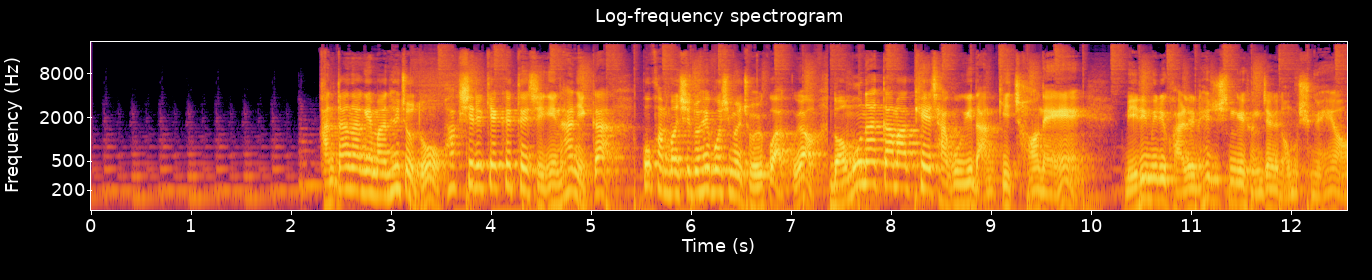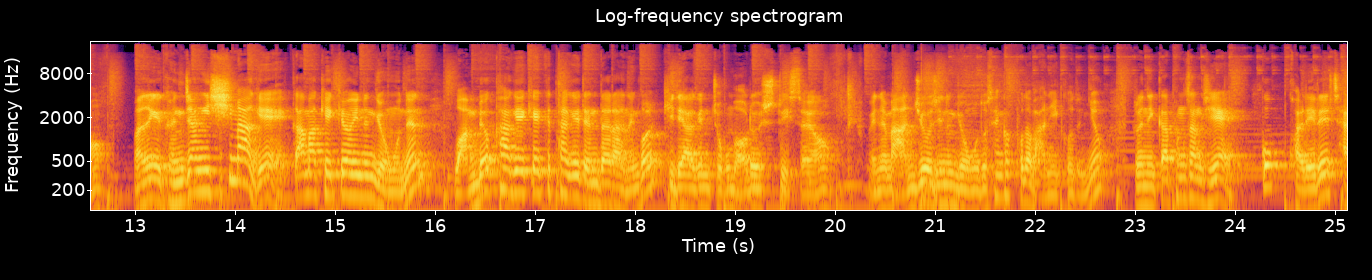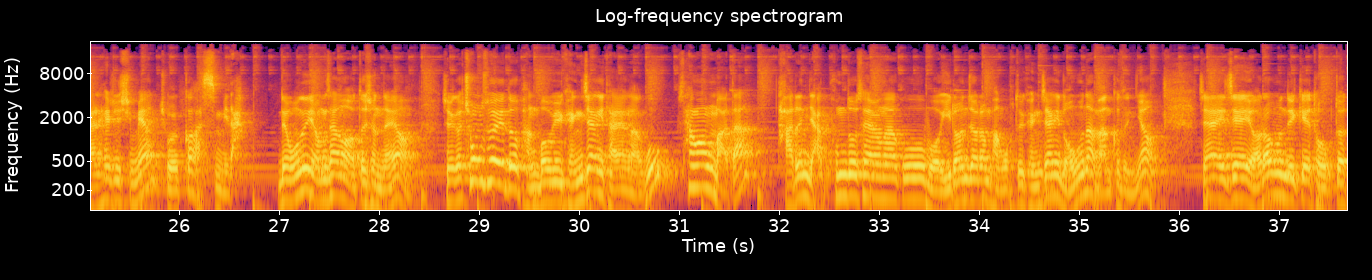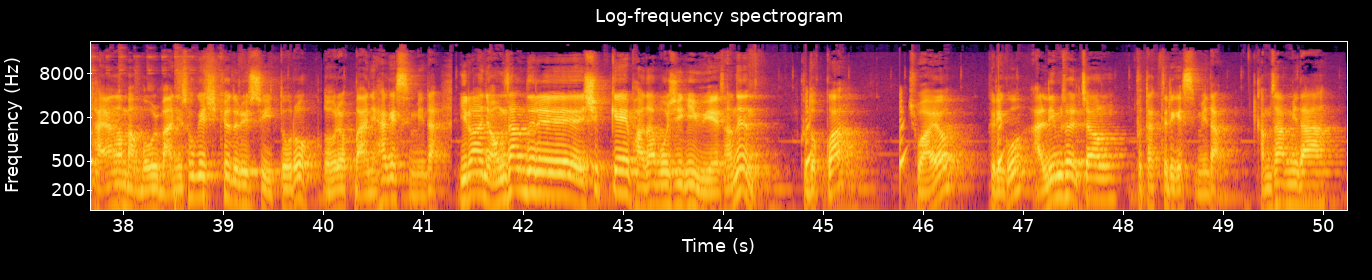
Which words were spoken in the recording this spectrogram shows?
간단하게만 해줘도 확실히 깨끗해지긴 하니까 꼭 한번 시도해보시면 좋을 것 같고요. 너무나 까맣게 자국이 남기 전에 미리미리 관리를 해주시는 게 굉장히 너무 중요해요. 만약에 굉장히 심하게 까맣게 껴있는 경우는 완벽하게 깨끗하게 된다라는 걸 기대하기는 조금 어려울 수도 있어요. 왜냐면 안 지워지는 경우도 생각보다 많이 있거든요. 그러니까 평상시에 꼭 관리를 잘 해주시면 좋을 것 같습니다. 네, 오늘 영상은 어떠셨나요? 저희가 청소에도 방법이 굉장히 다양하고 상황마다 다른 약품도 사용하고 뭐 이런저런 방법도 굉장히 너무나 많거든요. 제가 이제 여러분들께 더욱더 다양한 방법을 많이 소개시켜 드릴 수 있도록 노력 많이 하겠습니다. 이러한 영상들을 쉽게 받아보시기 위해서는 구독과 좋아요 그리고 알림 설정 부탁드리겠습니다. 감사합니다.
